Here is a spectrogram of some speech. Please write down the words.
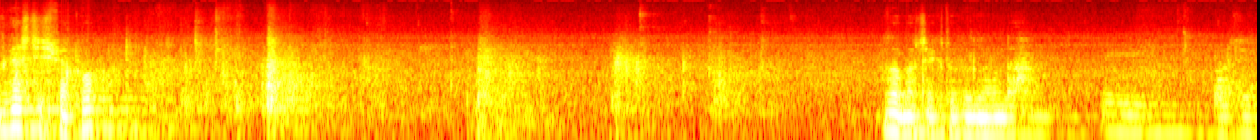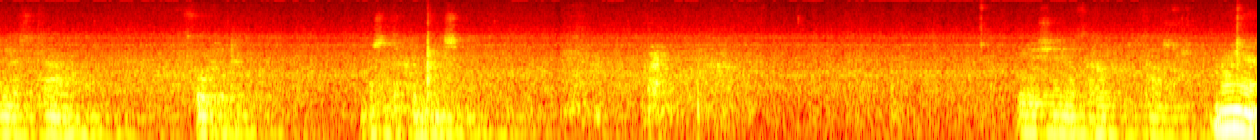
Zgaście światło. Zobacz jak to wygląda. Bardziej widać ten sufit. Może trochę bliżej. Nie się na korytarzu. No nie.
